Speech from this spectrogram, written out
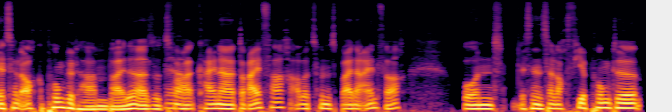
jetzt halt auch gepunktet haben, beide. Also zwar Ja. keiner dreifach, aber zumindest beide einfach. Und das sind jetzt halt auch vier Punkte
